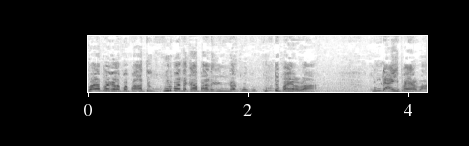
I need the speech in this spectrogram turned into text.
குழப்ப கிளப்ப பார்த்து குடும்பத்தை காப்பாத்துங்க குண்டு பயிரவா குண்டாங்கி பயிரவா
